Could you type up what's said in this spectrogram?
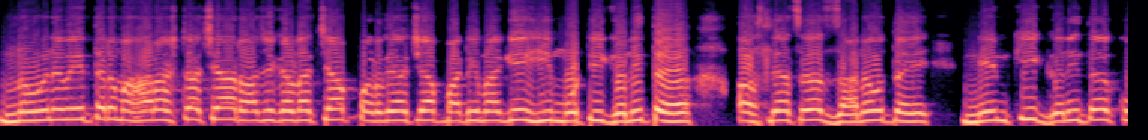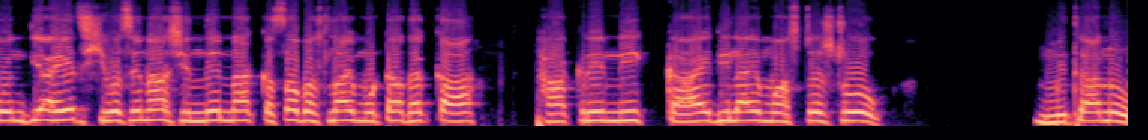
नवनवे तर महाराष्ट्राच्या राजकारणाच्या पडद्याच्या पाठीमागे ही मोठी गणित असल्याचं जाणवतंय. नेमकी गणित कोणती आहेत? शिवसेना शिंदेना कसा बसलाय? मोठा धक्का. ठाकरेंनी काय दिलाय मास्टर स्ट्रोक? मित्रांनो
